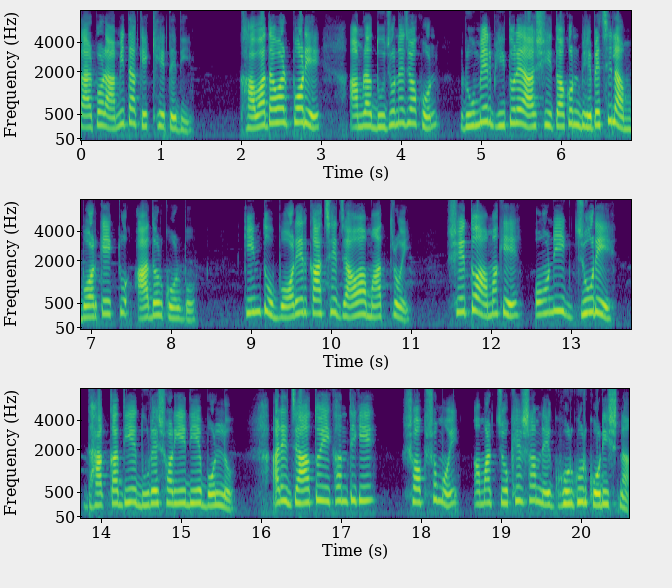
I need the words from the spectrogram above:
তারপর আমি তাকে খেতে দিই। খাওয়া দাওয়ার পরে আমরা দুজনে যখন রুমের ভিতরে আসি, তখন ভেবেছিলাম বরকে একটু আদর করব। কিন্তু বরের কাছে যাওয়া মাত্রই সে তো আমাকে অনেক জোরে ধাক্কা দিয়ে দূরে সরিয়ে দিয়ে বলল, আরে যা তো এখান থেকে, সবসময় আমার চোখের সামনে ঘুরঘুর করিস না।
